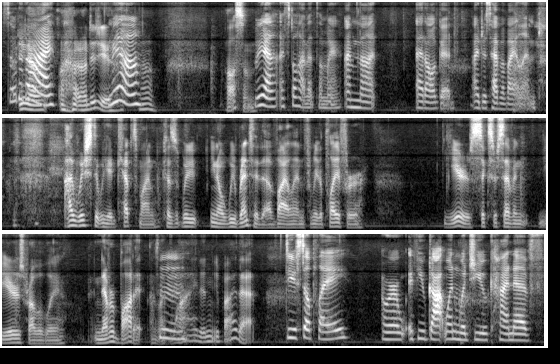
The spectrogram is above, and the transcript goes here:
So did you know, I. oh, did you? Yeah. Oh, awesome. Yeah, I still have it somewhere. I'm not at all good. I just have a violin. I wish that we had kept mine because we, you know, we rented a violin for me to play for years, six or seven years probably, never bought it. I was like, Hmm. why didn't you buy that? Do you still play? Or if you got one, would you kind of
